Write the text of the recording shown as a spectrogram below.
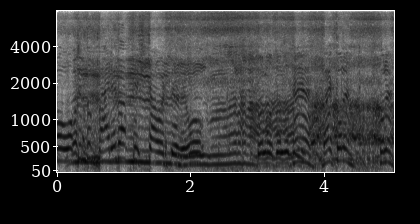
ও ও কিন্তু বাইরে যাওয়ার চেষ্টা করতেছে। ও চলবো চলবো হ্যাঁ ভাই তোলেন তোলেন।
